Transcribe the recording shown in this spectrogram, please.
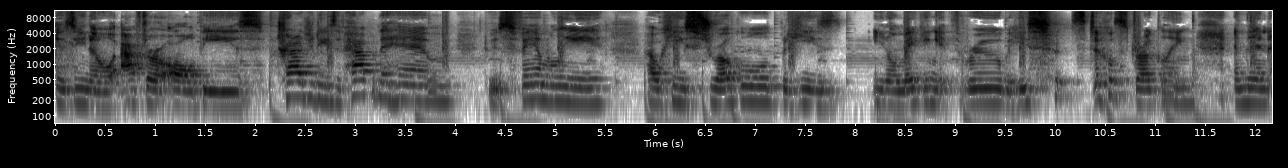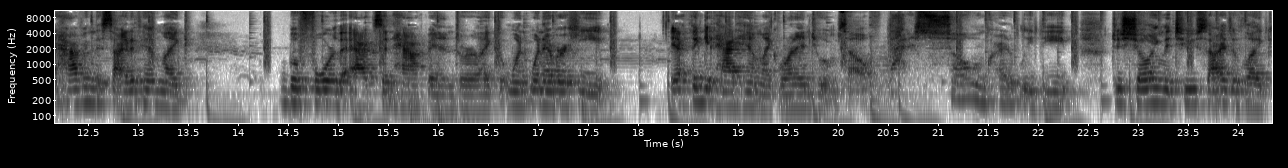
is, you know, after all these tragedies have happened to him, to his family, how he's struggled, but he's, you know, making it through, but he's still struggling. And then having the side of him like before the accident happened, or like when whenever he I think it had him like run into himself. That is so incredibly deep. Just showing the two sides of like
